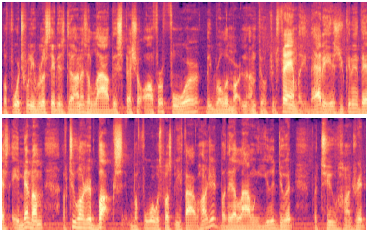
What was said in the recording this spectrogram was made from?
What 420 Real Estate has done is allowed this special offer for the Roland Martin Unfiltered family. That is, you can invest a minimum of 200 bucks. Before it was supposed to be 500, but they're allowing you to do it for 200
